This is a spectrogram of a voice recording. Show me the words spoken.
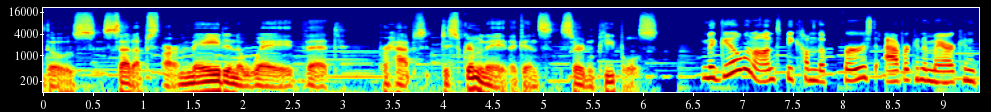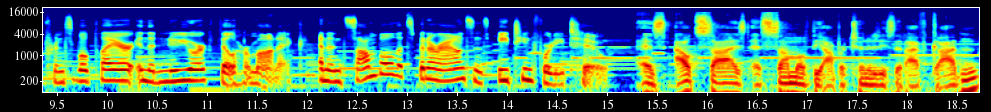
Those setups are made in a way that perhaps discriminate against certain peoples. McGill went on to become the first African American principal player in the New York Philharmonic, an ensemble that's been around since 1842. As outsized as some of the opportunities that I've gotten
